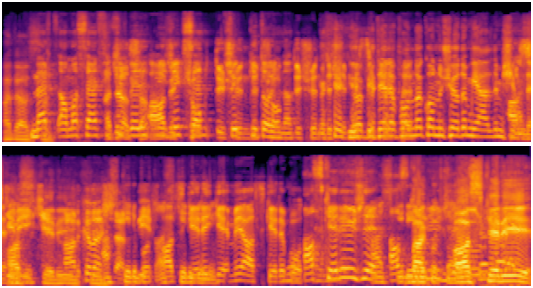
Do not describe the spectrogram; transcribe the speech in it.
Hadi Hasan. Mert ama sen Hadi fikir Hasan. Abi belirtmeyeceksen çok çık düşündü, git çok oyundan. düşündü. Şimdi Yo, bir telefonda konuşuyordum geldim şimdi. Askeri, Askeri iki. iki. Arkadaşlar Askeri bir bot, askeri Askeri gemi. gemi, askeri bot. Askeri ücret. Askeri Askeri Bak ücret. askeri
